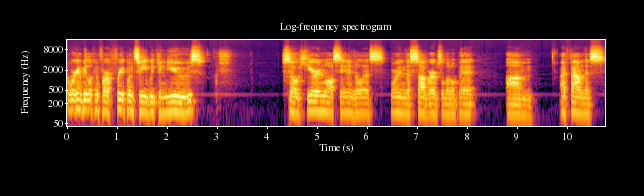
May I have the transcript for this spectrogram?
we're going to be looking for a frequency we can use. So here in Los Angeles, we're in the suburbs a little bit. Um, I found this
